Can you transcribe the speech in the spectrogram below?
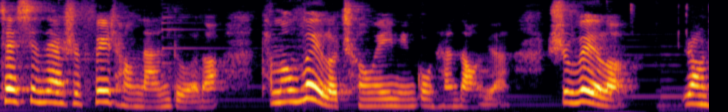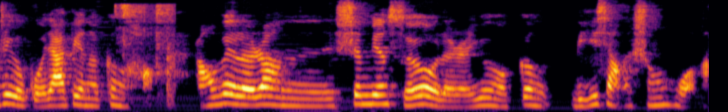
在现在是非常难得的。他们为了成为一名共产党员，是为了让这个国家变得更好，然后为了让身边所有的人拥有更理想的生活嘛。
